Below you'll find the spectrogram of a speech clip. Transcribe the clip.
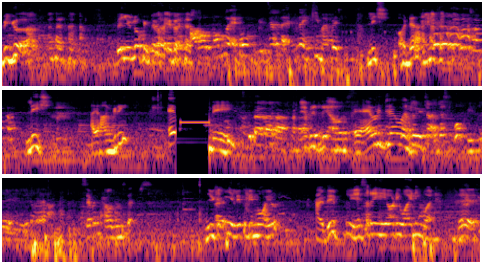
bigger, then you know it's a liar. Our combo at home is just like every time you see my face. Leash, order. Leash, are you hungry? Every day. Every three hours. Eh, Every three hours. Just walk with me. 7,000 steps. You can eat a little bit more, you know? I did. Dude, yesterday he already whining what? Yeah.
